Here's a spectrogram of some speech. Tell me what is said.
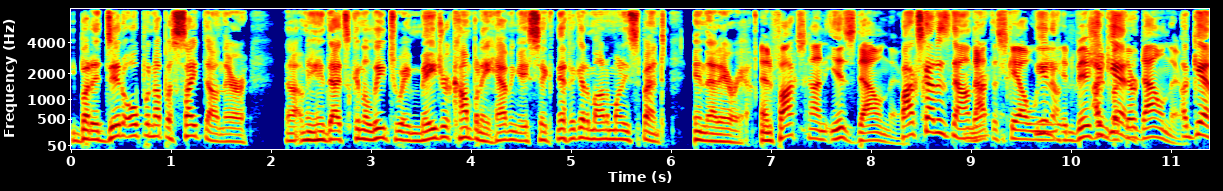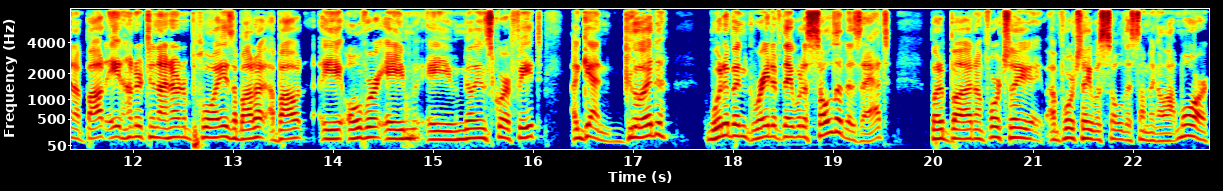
but it did open up a site down there. Uh, I mean, that's going to lead to a major company having a significant amount of money spent in that area. and Foxconn is down there. Foxconn is down there. Not the scale we envisioned, but they're down there. Again, about 800 to 900 employees, about a, about a, over a, a million square feet. Again, good. Would have been great if they would have sold it as that. But but unfortunately, unfortunately, it was sold as something a lot more.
